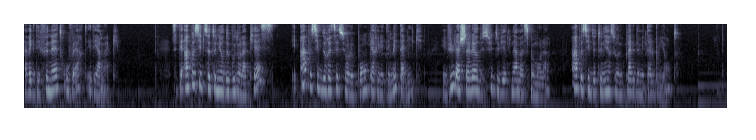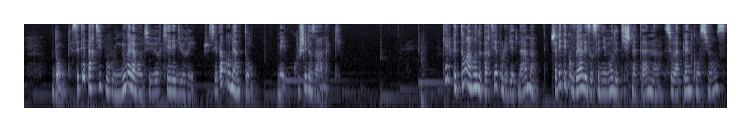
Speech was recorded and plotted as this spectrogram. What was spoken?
avec des fenêtres ouvertes et des hamacs. C'était impossible de se tenir debout dans la pièce et impossible de rester sur le pont car il était métallique et vu la chaleur du sud du Vietnam à ce moment-là, impossible de tenir sur une plaque de métal bouillante. Donc, c'était parti pour une nouvelle aventure qui allait durer, je ne sais pas combien de temps, mais couché dans un hamac. Quelque temps avant de partir pour le Vietnam, j'avais découvert les enseignements de Thich Nhat sur la pleine conscience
